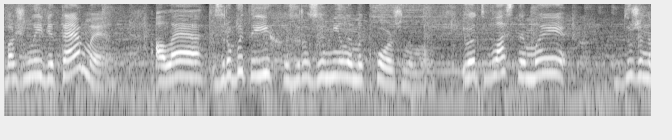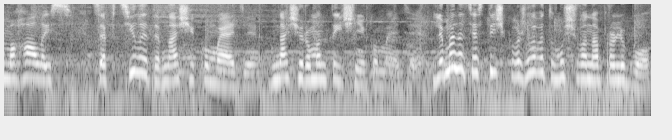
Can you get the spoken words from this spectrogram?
важливі теми, але зробити їх зрозумілими кожному. І от, власне, ми дуже намагались це втілити в нашій комедії, в нашій романтичній комедії. Для мене ця стрічка важлива, тому що вона про любов.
